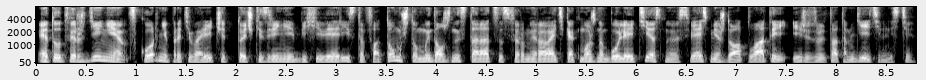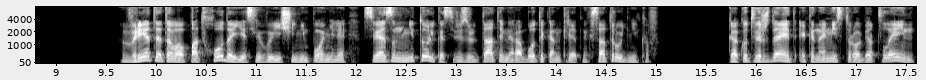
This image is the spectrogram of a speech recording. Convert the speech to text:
Это утверждение в корне противоречит точке зрения бихевиористов о том, что мы должны стараться сформировать как можно более тесную связь между оплатой и результатом деятельности. Вред этого подхода, если вы еще не поняли, связан не только с результатами работы конкретных сотрудников. Как утверждает экономист Роберт Лейн,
